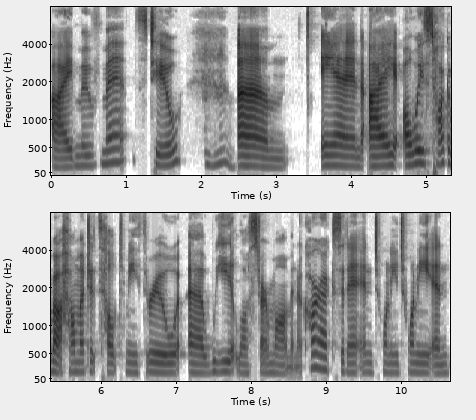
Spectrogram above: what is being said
eye movements too. Mhm. Um, and I always talk about how much it's helped me through. Uh, we lost our mom in a car accident in 2020, and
